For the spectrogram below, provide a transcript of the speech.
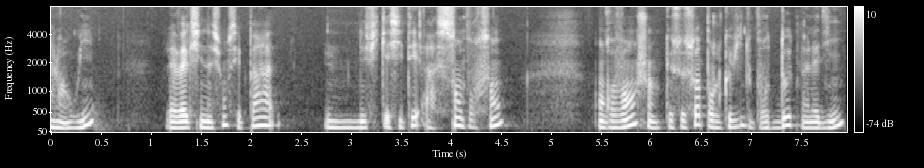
Alors oui, la vaccination, c'est pas une efficacité à 100%. En revanche, que ce soit pour le Covid ou pour d'autres maladies,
